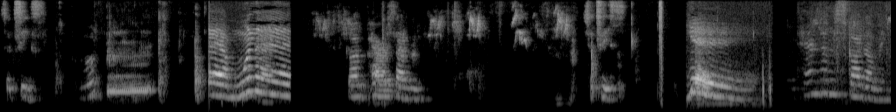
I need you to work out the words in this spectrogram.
Success. I'm winning. Go parasailing. Success. Yeah. Tandem skydiving.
